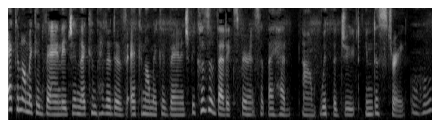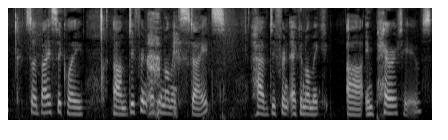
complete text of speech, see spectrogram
economic advantage and their competitive economic advantage because of that experience that they had um, with the jute industry. Mm -hmm. So basically, um, different economic states have different economic uh, imperatives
